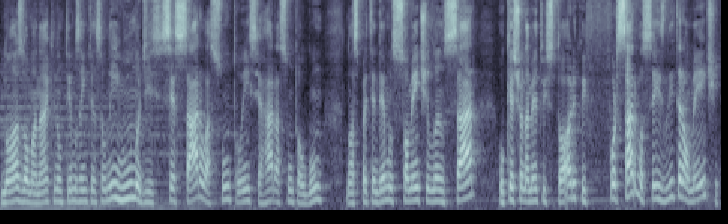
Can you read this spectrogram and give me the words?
nós do Almanac não temos a intenção nenhuma de cessar o assunto ou encerrar assunto algum, nós pretendemos somente lançar o questionamento histórico e forçar vocês, literalmente,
